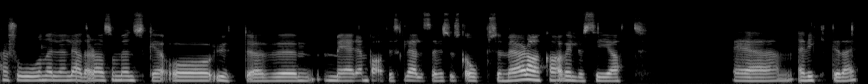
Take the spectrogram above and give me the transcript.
person eller en leder da, som ønsker å utøve mer empatisk ledelse, hvis du skal oppsummere, da, hva vil du si at er, er viktig der?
